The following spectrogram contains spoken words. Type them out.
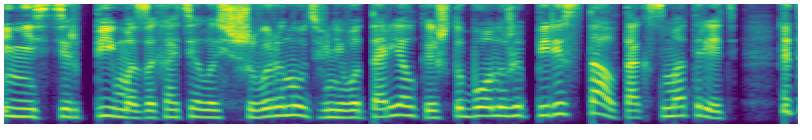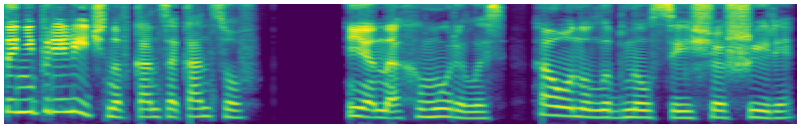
и нестерпимо захотелось швырнуть в него тарелкой, чтобы он уже перестал так смотреть. Это неприлично, в конце концов. Я нахмурилась, а он улыбнулся еще шире.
